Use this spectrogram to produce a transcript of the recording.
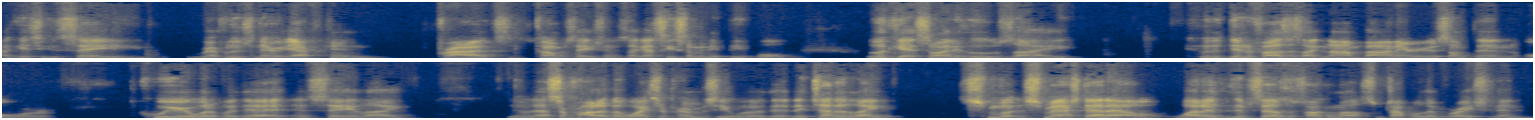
I guess you could say, revolutionary African pride conversations. Like I see so many people look at somebody who's like who identifies as like non-binary or something or queer, whatever like that, and say like, you know that's a product of white supremacy. Where they, they try to like sm- smash that out while they themselves are talking about some type of liberation in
